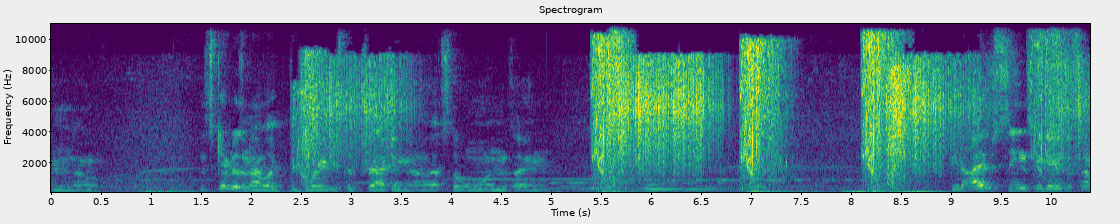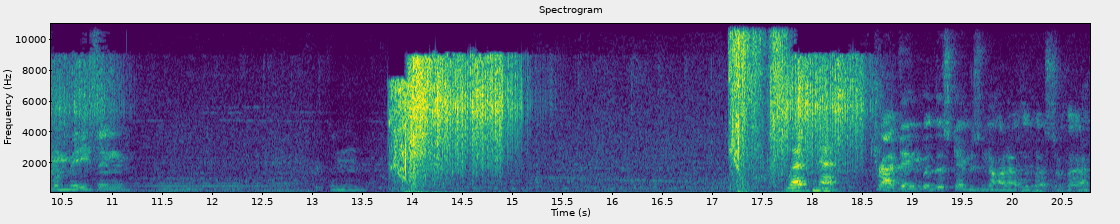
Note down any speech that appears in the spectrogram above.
Mm, no. This game doesn't have like the greatest of tracking though, that's the one thing. You know, I've seen some games that sound amazing. Freaking WebNet. tracking, but this game does not have the best of that.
